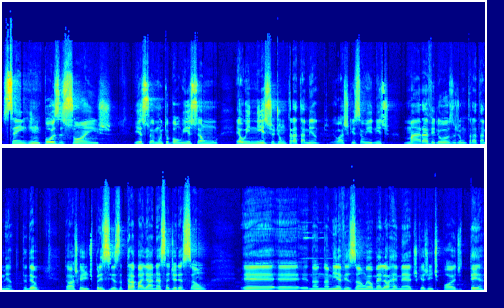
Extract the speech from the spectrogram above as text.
Sem imposições. Isso é muito bom. Isso é um é o início de um tratamento. Eu acho que isso é um início maravilhoso de um tratamento, entendeu? Então, acho que a gente precisa trabalhar nessa direção. É, é, na, na minha visão, é o melhor remédio que a gente pode ter,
